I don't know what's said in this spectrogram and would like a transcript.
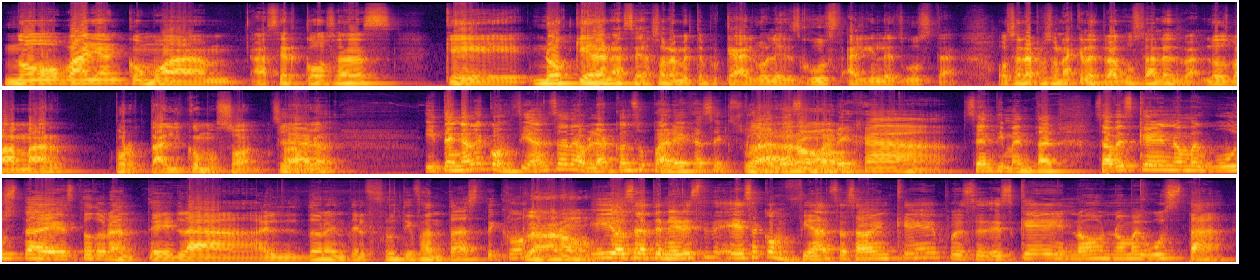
no vayan como a, a hacer cosas que no quieran hacer solamente porque algo les gusta, alguien les gusta. O sea, la persona que les va a gustar les va- los va a amar por tal y como son. Claro. Y tengan la confianza de hablar con su pareja sexual o su pareja sentimental. ¿Sabes qué? No me gusta esto durante la el, durante el frutifantástico. Claro. Y o sea, tener ese- esa confianza, ¿saben qué? Pues es que no, no me gusta.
